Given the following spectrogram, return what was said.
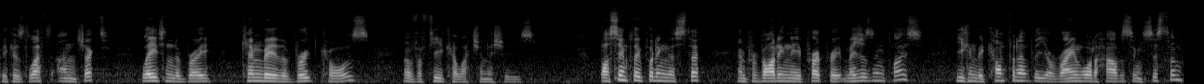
because left unchecked, leaves and debris can be the root cause of a few collection issues. By simply putting this step and providing the appropriate measures in place, you can be confident that your rainwater harvesting system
